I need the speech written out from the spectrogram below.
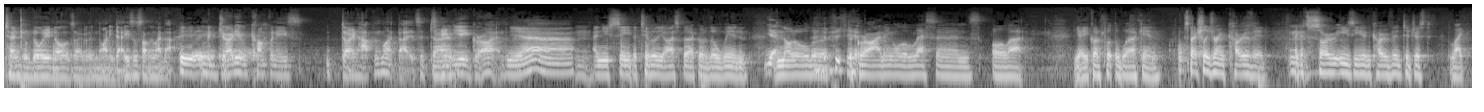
turned to a billion dollars over 90 days or something like that. Yeah. The majority of companies don't happen like that. It's a 10 year grind. Yeah. Mm. And you see the tip of the iceberg of the win. Yeah. Not all the, the grinding, all the lessons, all that. Yeah, you've got to put the work in, especially during COVID. Like it's so easy in COVID to just like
